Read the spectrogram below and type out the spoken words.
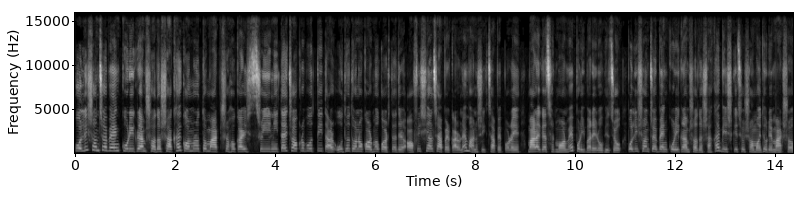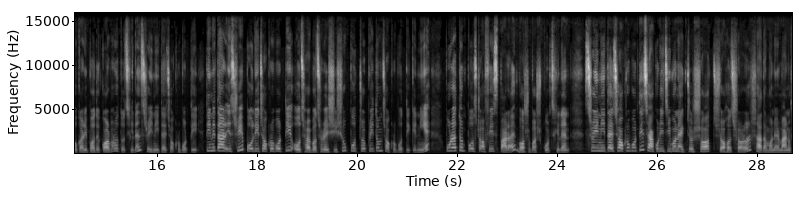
পল্লী সঞ্চয় ব্যাংক কুড়িগ্রাম সদর শাখায় কর্মরত মাঠ সহকারী শ্রী নিতাই চক্রবর্তী তার ঊর্ধ্বতন কর্মকর্তাদের অফিসিয়াল চাপের কারণে মানসিক চাপে পড়ে মারা গেছেন মর্মে পরিবারের অভিযোগ। পল্লী সঞ্চয় ব্যাংক কুড়িগ্রাম সদর শাখায় বেশ কিছু সময় ধরে মাঠ সহকারী পদে কর্মরত ছিলেন শ্রী নিতাই চক্রবর্তী। তিনি তার স্ত্রী পলি চক্রবর্তী ও ছয় বছরের শিশু পুত্র প্রীতম চক্রবর্তীকে নিয়ে পুরাতন পোস্ট অফিস পাড়ায় বসবাস করছিলেন। শ্রী নিতাই চক্রবর্তী চাকরি জীবনে একজন সৎ, সহজ, সরল সাদা মনের মানুষ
